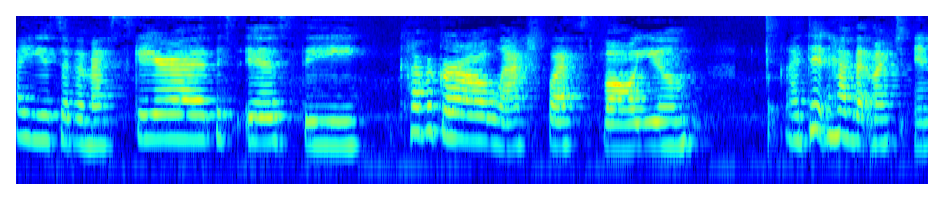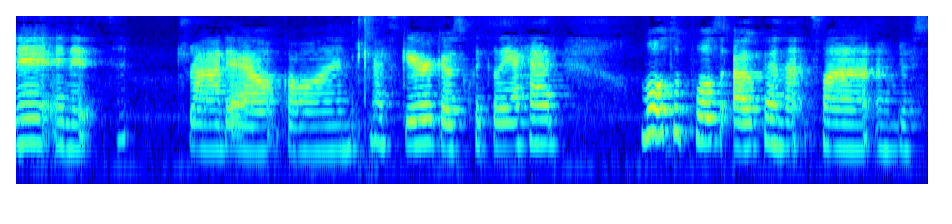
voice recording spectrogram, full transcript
I used up a mascara. This is the CoverGirl Lash Blast Volume. I didn't have that much in it and it's dried out, gone. Mascara goes quickly. I had multiples open, that's why I'm just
